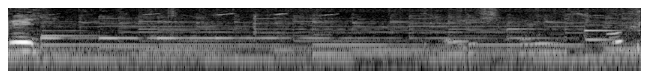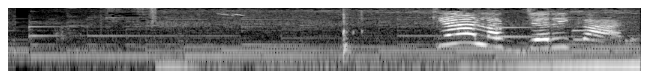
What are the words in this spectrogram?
फिर क्या लग्जरी कार है?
